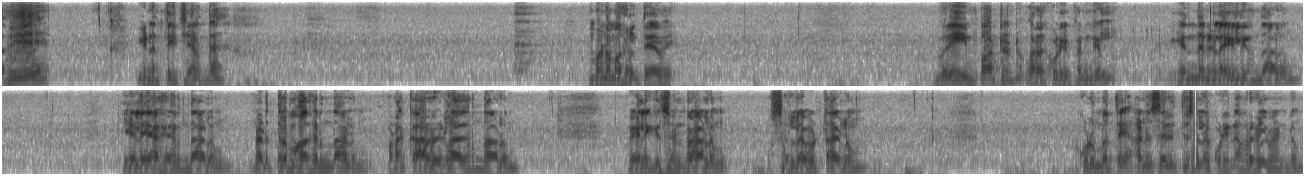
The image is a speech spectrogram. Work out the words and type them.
அதே இனத்தைச் சேர்ந்த மணமகள் தேவை. வெரி இம்பார்ட்டண்ட் வரக்கூடிய பெண்கள் எந்த நிலையில் இருந்தாலும் ஏழையாக இருந்தாலும் நடுத்தரமாக இருந்தாலும் பணக்காரர்களாக இருந்தாலும் வேலைக்கு சென்றாலும் செல்ல விட்டாலும் குடும்பத்தை அனுசரித்து செல்லக்கூடிய நபர்கள் வேண்டும்.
